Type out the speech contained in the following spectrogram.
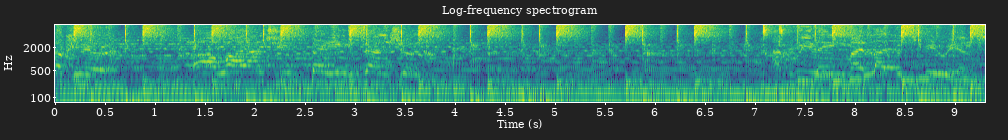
Look here. Ah, why aren't you paying attention? relaying my life experience.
